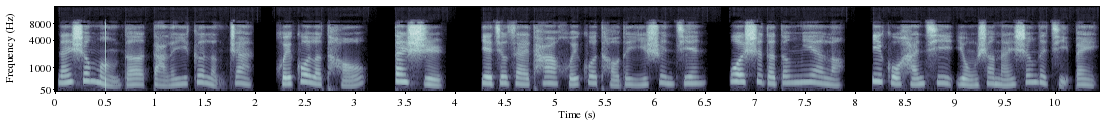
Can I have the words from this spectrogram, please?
男生猛地打了一个冷战，回过了头。但是，也就在他回过头的一瞬间，卧室的灯灭了，一股寒气涌上男生的脊背。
